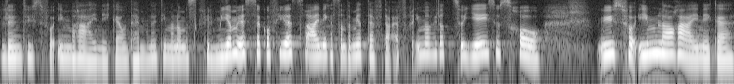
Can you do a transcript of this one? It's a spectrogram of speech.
Lassen uns von ihm reinigen. Und haben wir nicht immer noch das Gefühl, wir müssen Füße reinigen, sondern wir dürfen auch einfach immer wieder zu Jesus kommen, uns von ihm reinigen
